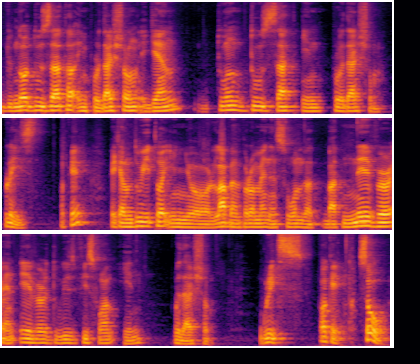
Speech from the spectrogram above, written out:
do not do that in production again. Don't do that in production, please. Okay? You can do it in your lab environment and so on, that, but never and ever do this one in production. Great. Okay, so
